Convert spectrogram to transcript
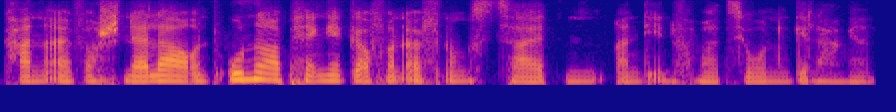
kann einfach schneller und unabhängiger von Öffnungszeiten an die Informationen gelangen.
